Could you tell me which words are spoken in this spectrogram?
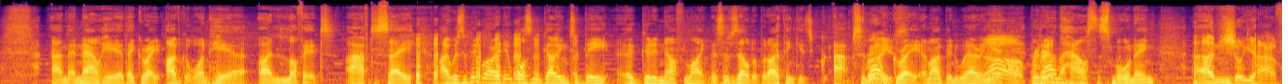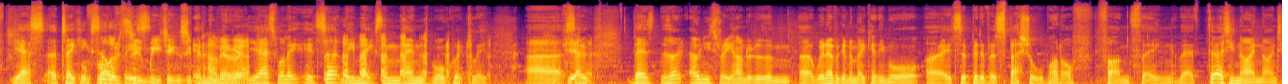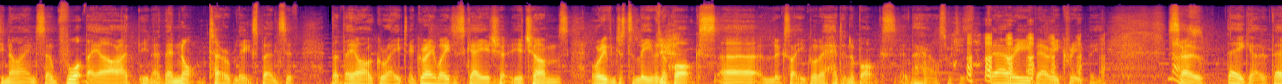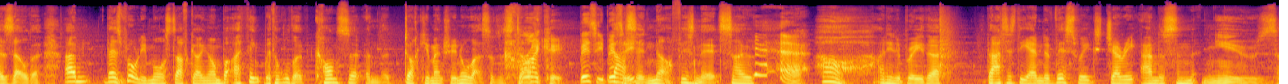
and they're now here. They're great. I've got one here. I love it. I have to say, I was a bit worried it wasn't going to be a good enough likeness of Zelda, but I think it's absolutely Right. great, and I've been wearing Ah, it brilliant. around the house this morning. I'm um, sure you have. Yes, uh, taking For all those selfies Zoom meetings you've in been the having, mirror. yeah. Yes, well, it, it certainly makes them end more quickly. Uh, So Yeah. there's there's only 300 of them. Uh, we're never going to make any more. Uh, it's a bit of a special one-off fun thing. They're 39.99. So for what they are, you know, they're not terribly expensive, but they are great. A great way to scare your, ch- your chums, or even just to leave in a box. Uh, looks like you've got a head in a box in the house, which is very very creepy. So there you go. There's Zelda. Um, there's probably more stuff going on, but I think with all the concert and the documentary and all that sort of stuff, Crikey. Busy, busy. that's enough, isn't it? So Yeah. Oh, I need a breather. That is the end of this week's Gerry Anderson news.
